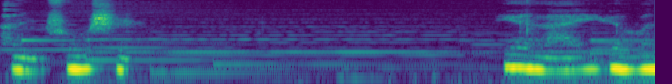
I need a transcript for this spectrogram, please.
很舒适。越来越温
